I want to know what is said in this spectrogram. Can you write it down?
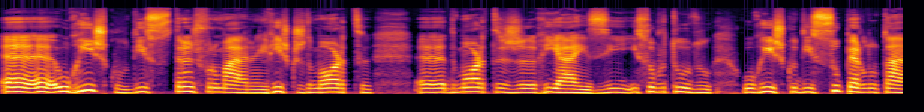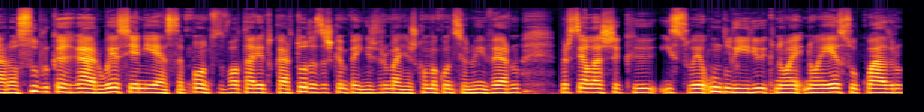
uh, o risco disso se transformar em riscos de morte, uh, de mortes reais e, e, sobretudo, o risco de superlotar ou sobrecarregar o SNS a ponto de voltar a tocar todas as campainhas vermelhas, como aconteceu no inverno, Marcelo acha que isso é um delírio e que não é, não é esse o quadro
